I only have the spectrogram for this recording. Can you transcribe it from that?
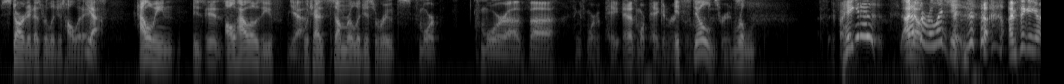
started as religious holidays. Yeah. Halloween is, Is- All Hallows Eve, yeah which has some religious roots. it's more it's more of uh i think it's more of a pa- it has more pagan roots It's still roots. rel- if I pagan. Is, that's a religion. I'm thinking of,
